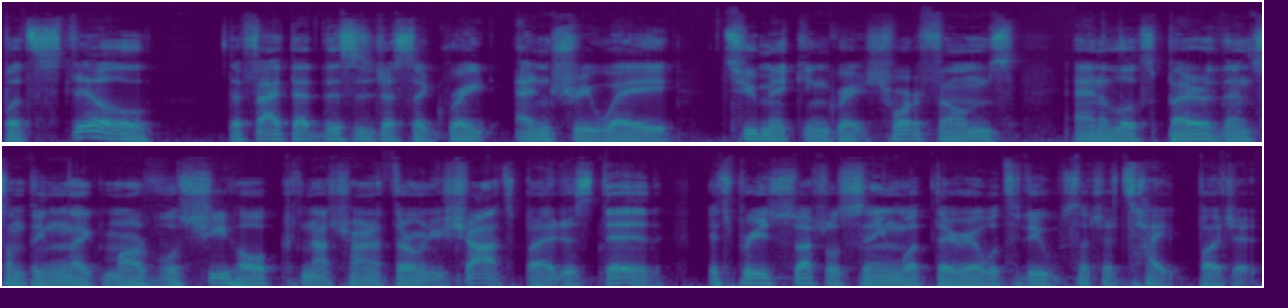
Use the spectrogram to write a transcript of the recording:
But still, the fact that this is just a great entryway to making great short films and it looks better than something like Marvel's She Hulk. Not trying to throw any shots, but I just did. It's pretty special seeing what they were able to do with such a tight budget.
